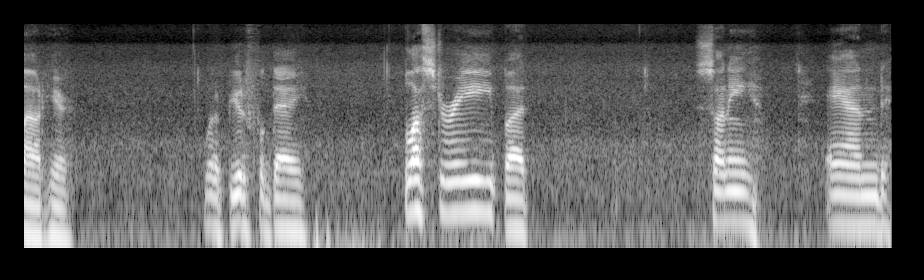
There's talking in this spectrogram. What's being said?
out here. What a beautiful day. Blustery, but sunny. And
